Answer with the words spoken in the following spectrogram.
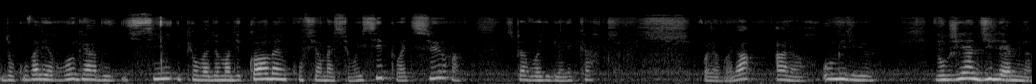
Donc, on va les regarder ici. Et puis, on va demander quand même confirmation ici pour être sûr. J'espère que vous voyez bien les cartes. Voilà, voilà. Alors, au milieu, Donc j'ai un dilemme.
